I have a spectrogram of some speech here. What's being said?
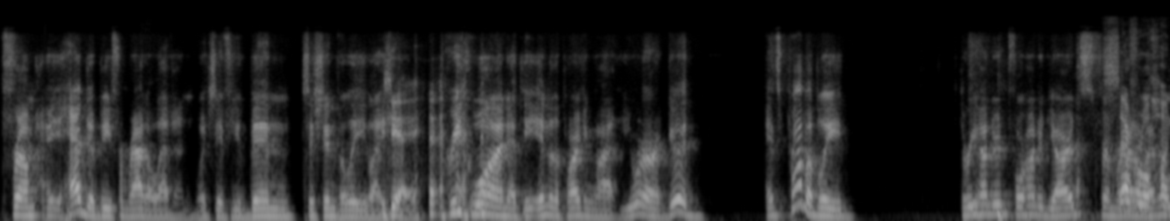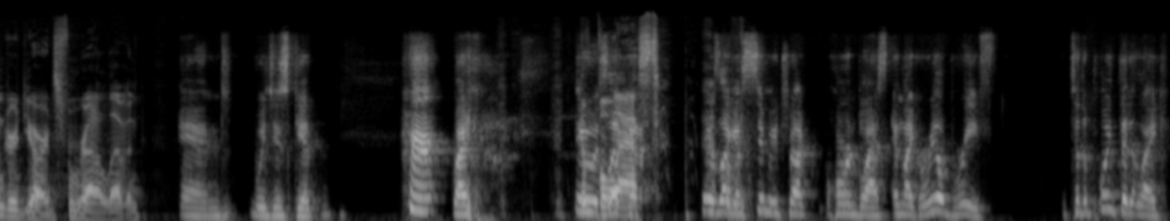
from it had to be from Route 11, which if you've been to Shenvalee, like yeah. Creek One at the end of the parking lot, you are a good. It's probably 300, 400 yards from Route Several hundred yards from Route 11. and we just get like it The was like a, blast. It was like a semi truck horn blast and like real brief to the point that it like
